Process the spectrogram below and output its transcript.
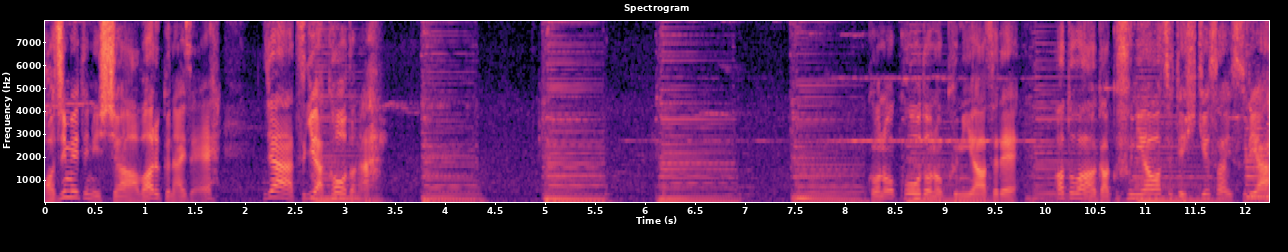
初めてにしちゃ悪くないぜじゃあ次はコードなこのコードの組み合わせであとは楽譜に合わせて弾けさえすりゃ。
